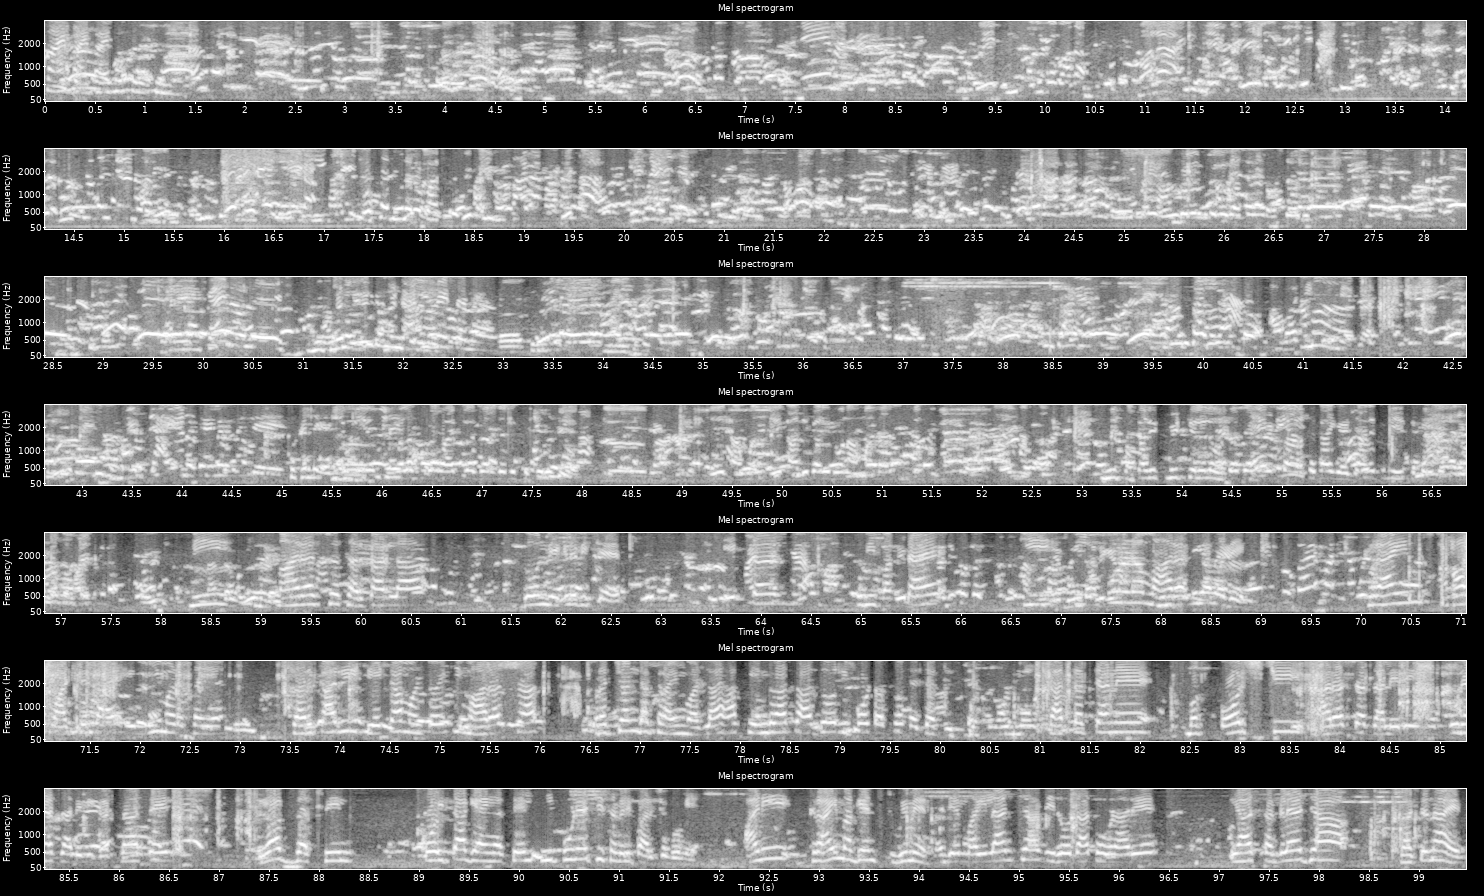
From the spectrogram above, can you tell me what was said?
काय काय मग मला आंदोलन केलं काय लावले मला थोडं वाईट वाटलं त्याची security आहे. एक आम्हाला एक अधिकारी दोन अंमलदार तुम्ही सकाळी ट्विट केलेलं होतं त्या अर्थ काय घ्यायचं आणि तुम्ही मी महाराष्ट्र सरकारला दोन वेगळे विषय आहेत एक तर तुम्ही बघताय की संपूर्ण महाराष्ट्रामध्ये क्राईम हा वाढलेला आहे मी म्हणत नाहीये. सरकारी डेटा म्हणतोय की महाराष्ट्रात प्रचंड क्राईम वाढला आहे. हा केंद्राचा जो रिपोर्ट असतो त्याच्यात दिसतो सातत्याने मग पोर्सची महाराष्ट्रात झालेली पुण्यात झालेली घटना असेल ड्रग्ज असतील कोयता गँग असेल ही पुण्याची सगळी पार्श्वभूमी आहे. आणि क्राईम अगेन्स्ट विमेन म्हणजे महिलांच्या विरोधात होणारे या सगळ्या ज्या घटना आहेत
